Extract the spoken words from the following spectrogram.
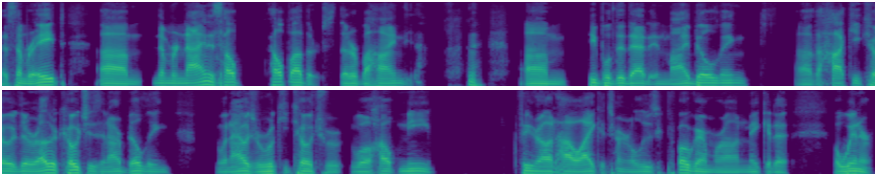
that's number eight. Um, number nine is help help others that are behind you. um, people did that in my building uh, the hockey coach. There are other coaches in our building when I was a rookie coach will help me figure out how I could turn a losing program around, make it a, a winner.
